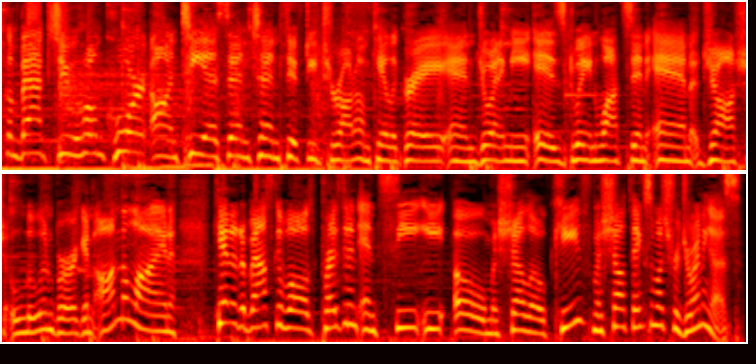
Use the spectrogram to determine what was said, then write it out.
Welcome back to Home Court on TSN 1050 Toronto. I'm Kayla Gray, and joining me is Dwayne Watson and Josh Lewenberg. And on the line, Canada Basketball's president and CEO, Michele O'Keefe. Michele, thanks so much for joining us.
